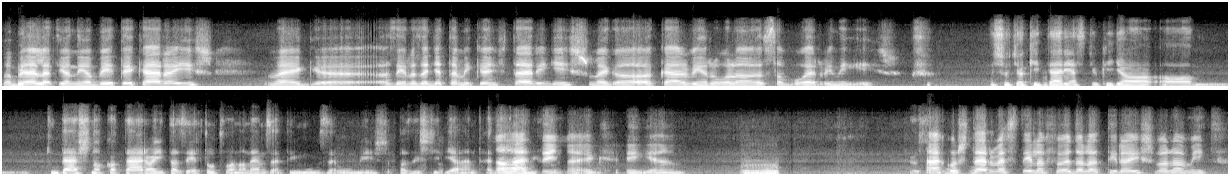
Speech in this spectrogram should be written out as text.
el lehet jönni a BTK-ra is, meg azért az egyetemi könyvtárig is, meg a Calvinról a Szabó Ervinig is. És hogyha kiterjesztjük így a, a tudásnak a tárait, azért ott van a Nemzeti Múzeum, és az is jelenthet. Na hát tényleg, igen. Köszönöm. Ákos, terveztél a föld alattira is valamit?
